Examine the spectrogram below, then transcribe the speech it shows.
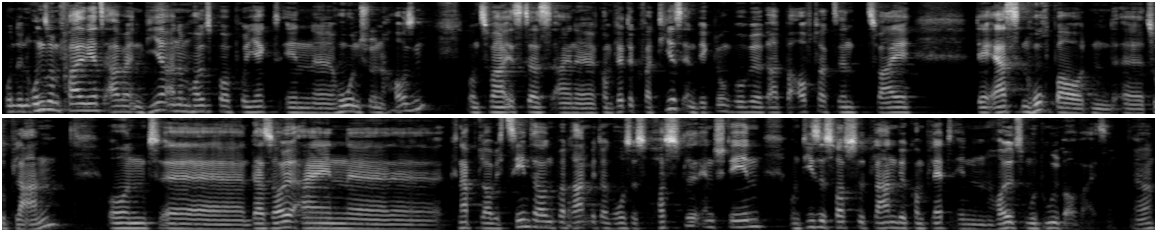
Und in unserem Fall jetzt arbeiten wir an einem Holzbauprojekt in äh, Hohenschönhausen. Und zwar ist das eine komplette Quartiersentwicklung, wo wir gerade beauftragt sind, zwei der ersten Hochbauten äh, zu planen. Und äh, da soll ein äh, knapp, glaube ich, 10.000 Quadratmeter großes Hostel entstehen. Und dieses Hostel planen wir komplett in Holzmodulbauweise. Ja?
